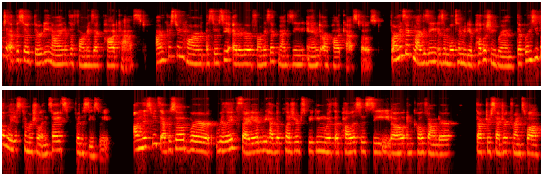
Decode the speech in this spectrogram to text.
to episode 39 of the PharmExec podcast. I'm Kristen Harm, Associate Editor of PharmExec Magazine and our podcast host. PharmExec Magazine is a multimedia publishing brand that brings you the latest commercial insights for the C suite. On this week's episode, we're really excited. We had the pleasure of speaking with Apellis' CEO and co founder, Dr. Cedric Francois.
